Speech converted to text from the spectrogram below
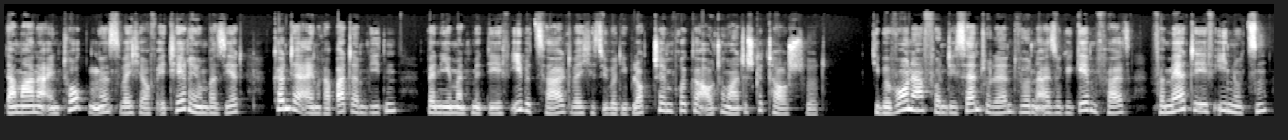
Da Mana ein Token ist, welcher auf Ethereum basiert, könnte er einen Rabatt anbieten, wenn jemand mit DFI bezahlt, welches über die Blockchain-Brücke automatisch getauscht wird. Die Bewohner von Decentraland würden also gegebenenfalls vermehrt DFI nutzen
